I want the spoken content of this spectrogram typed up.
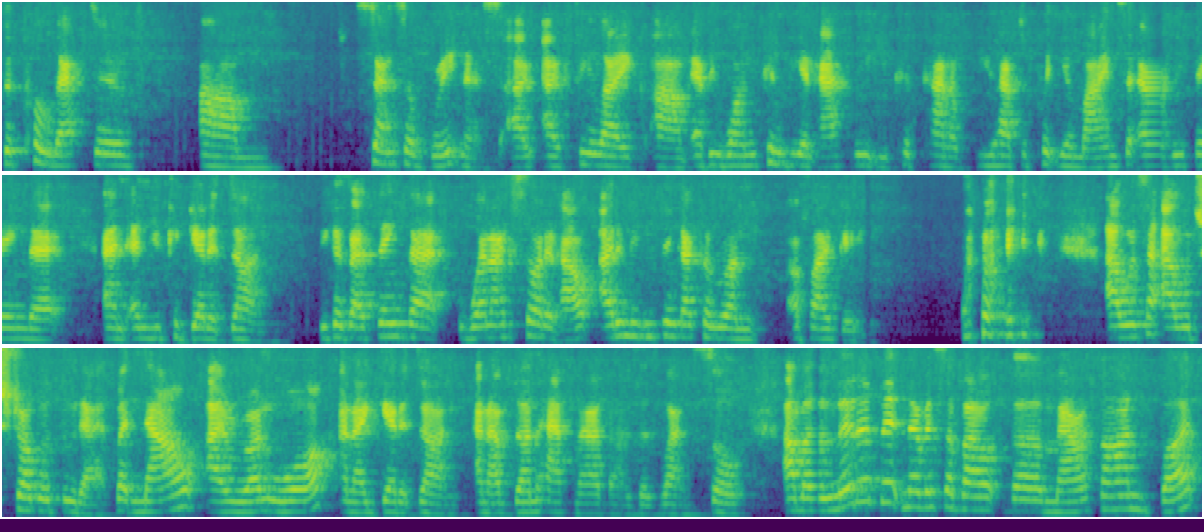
the collective um, sense of greatness. I, I feel like um, everyone can be an athlete. You could kind of, you have to put your mind to everything that, and, and you could get it done. Because I think that when I started out, I didn't even think I could run a 5K. like, I was I would struggle through that. But now I run, walk, and I get it done. And I've done half marathons as well. So I'm a little bit nervous about the marathon, but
